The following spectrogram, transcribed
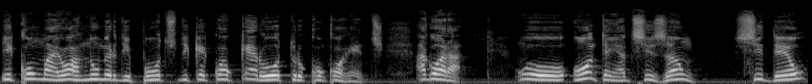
e com maior número de pontos do que qualquer outro concorrente. Agora, o, ontem a decisão se deu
